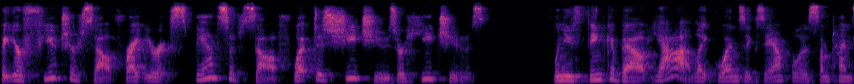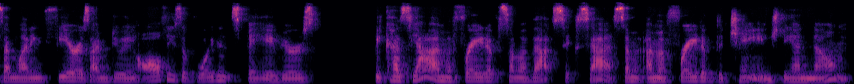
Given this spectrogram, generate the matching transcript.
But your future self, right? Your expansive self, what does she choose or he choose? When you think about, yeah, like Gwen's example is sometimes I'm letting fear as I'm doing all these avoidance behaviors because, yeah, I'm afraid of some of that success. I'm, I'm afraid of the change, the unknown.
